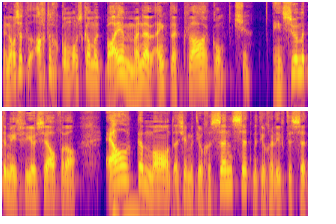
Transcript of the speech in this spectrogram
En ons het agtergekom ons kan met baie minder eintlik klaarkom. Sjoe. En so met 'n mens vir jouself vra elke maand as jy met jou gesin sit, met jou geliefdes sit,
